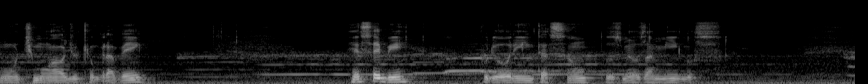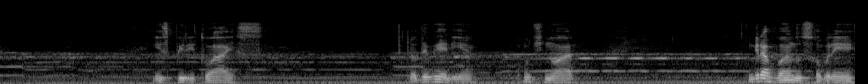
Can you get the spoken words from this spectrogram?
o último áudio que eu gravei, recebi por orientação dos meus amigos espirituais eu deveria continuar gravando sobre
